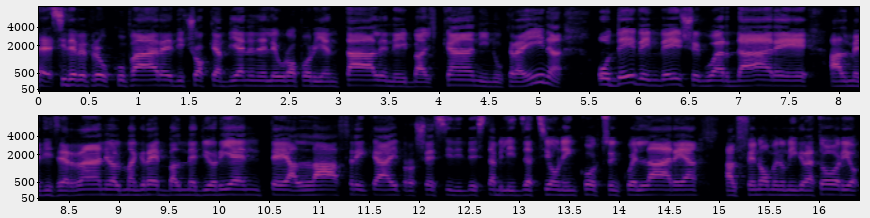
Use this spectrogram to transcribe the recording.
eh, si deve preoccupare di ciò che avviene nell'Europa orientale, nei Balcani, in Ucraina, o deve invece guardare al Mediterraneo, al Maghreb, al Medio Oriente, all'Africa, ai processi di destabilizzazione in corso in quell'area, al fenomeno migratorio?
